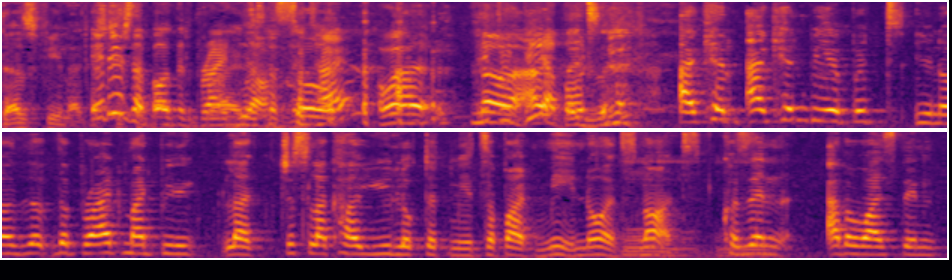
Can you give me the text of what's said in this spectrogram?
does feel like it's It is just about the bride Yeah, most of so, the time. Uh, well, uh, no, it would be I- about me. I can I can be a bit you know the the bride might be like just like how you looked at me it's about me no it's mm, not mm. because then otherwise then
